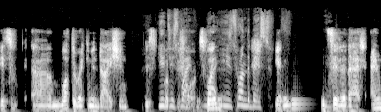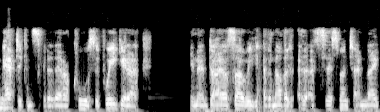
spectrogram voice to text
it's um, what the recommendation is you just want, want, you just want the best. Yeah, we consider that, and we have to consider that, of course, if we get a in a day or so we get another assessment and they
